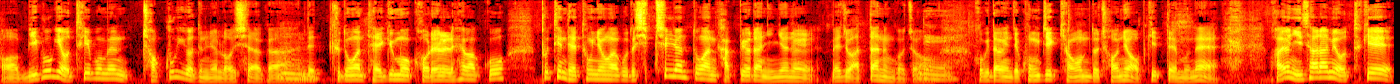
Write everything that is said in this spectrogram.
어, 미국이 어떻게 보면 적국이거든요, 러시아가. 음. 근데 그동안 대규모 거래를 해왔고 푸틴 대통령하고도 17년 동안 각별한 인연을 맺어왔다는 거죠. 네. 거기다가 이제 공직 경험도 전혀 없기 때문에 과연 이 사람이 어떻게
